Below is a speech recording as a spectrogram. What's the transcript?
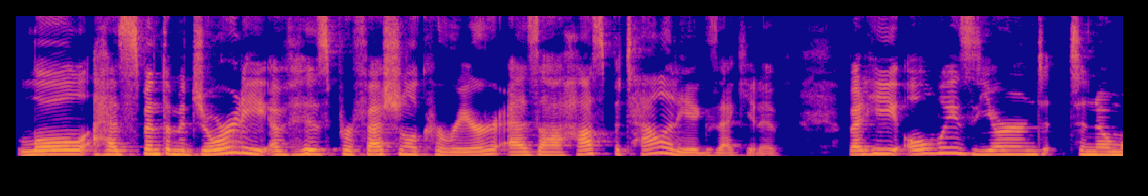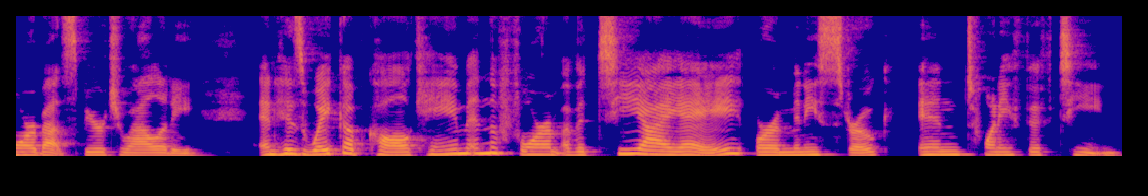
Lowell has spent the majority of his professional career as a hospitality executive, but he always yearned to know more about spirituality. And his wake up call came in the form of a TIA or a mini stroke in 2015.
